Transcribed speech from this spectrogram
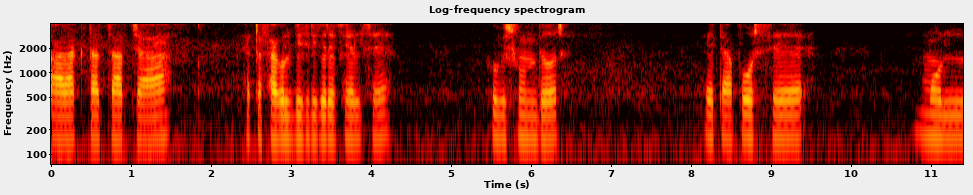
আর একটা চাচা একটা ছাগল বিক্রি করে ফেলছে। খুবই সুন্দর। এটা পড়ছে মূল্য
